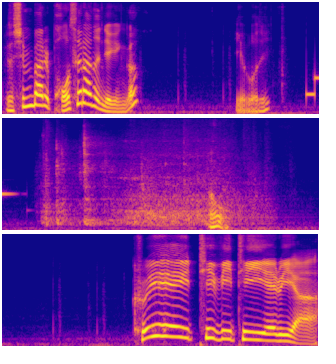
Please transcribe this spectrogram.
그래서 신발을 벗으라는 얘긴가? 이게 뭐지? 오 creativity area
